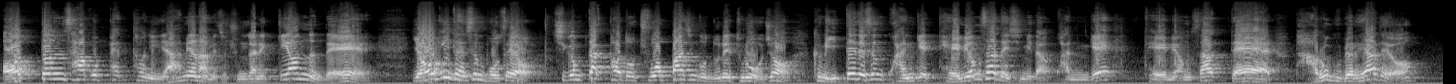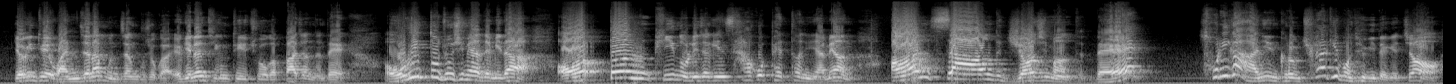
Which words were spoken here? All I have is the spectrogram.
어떤 사고 패턴이냐 하면 하면서 중간에 끼었는데 여기 대신 보세요. 지금 딱 봐도 주어 빠진 거 눈에 들어오죠? 그럼 이때 대신 관계 대명사 대십니다. 관계 대명사 that 바로 구별해야 돼요. 여긴 뒤에 완전한 문장 구조가 여기는 지금 뒤에 주어가 빠졌는데 어휘 또 조심해야 됩니다. 어떤 비논리적인 사고 패턴이냐면 unsound judgment. 네? 소리가 아닌 그럼 최악의 번역이 되겠죠.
